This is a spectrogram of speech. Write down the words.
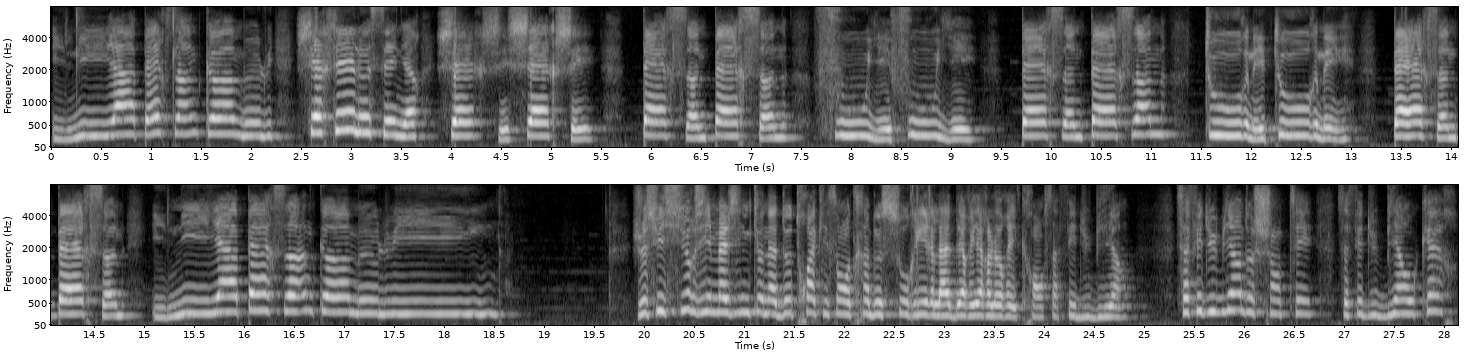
il n'y a personne comme lui. Cherchez le Seigneur, cherchez, cherchez. Personne, personne, fouillez, fouillez. Personne, personne, tournez, tournez. Personne, personne, il n'y a personne comme lui. Je suis sûre, j'imagine qu'il y en a deux, trois qui sont en train de sourire là derrière leur écran. Ça fait du bien. Ça fait du bien de chanter. Ça fait du bien au cœur.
